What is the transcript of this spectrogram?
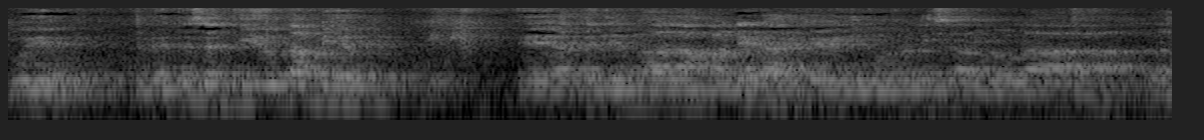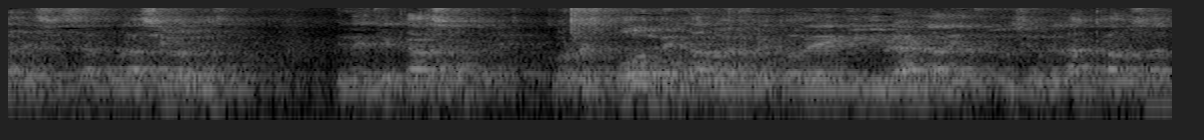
Muy bien, en este sentido también, eh, atendiendo a la manera en que venimos realizando la- las descirculaciones, en este caso corresponde a los efectos de equilibrar la distribución de las causas,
